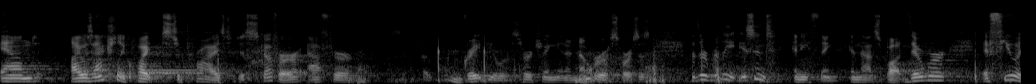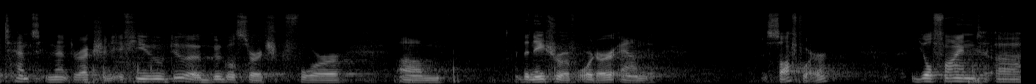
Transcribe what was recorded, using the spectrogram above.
And I was actually quite surprised to discover, after a great deal of searching in a number of sources, that there really isn't anything in that spot. There were a few attempts in that direction. If you do a Google search for um, the nature of order and software, you'll find uh,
